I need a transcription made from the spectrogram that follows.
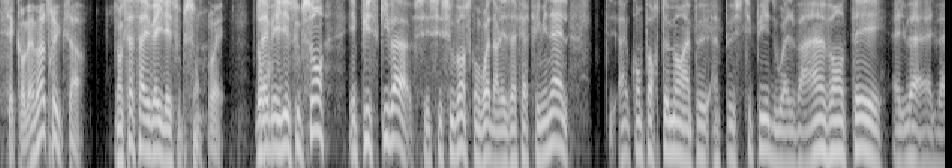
C'est quand même un truc, ça. Donc ça, ça éveille les soupçons. Ouais. Ça éveille les soupçons. Et puis ce qui va, c'est souvent ce qu'on voit dans les affaires criminelles un comportement un peu un peu stupide où elle va inventer, elle va elle va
